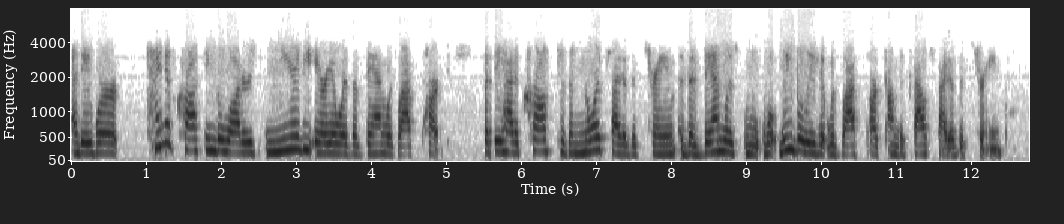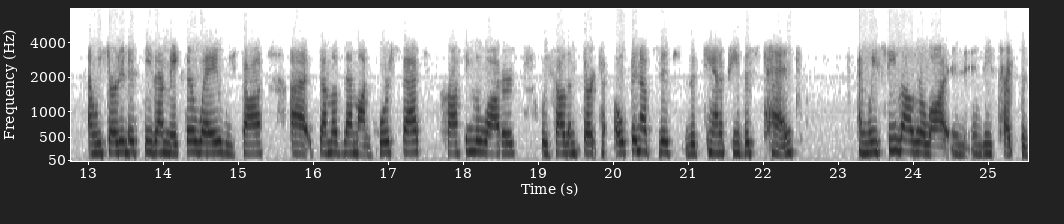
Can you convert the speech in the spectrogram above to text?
and they were kind of crossing the waters near the area where the van was last parked. But they had to cross to the north side of the stream. The van was what we believe it was last parked on the south side of the stream and we started to see them make their way. We saw uh, some of them on horseback crossing the waters. We saw them start to open up this this canopy, this tent, and we see that a lot in in these types of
